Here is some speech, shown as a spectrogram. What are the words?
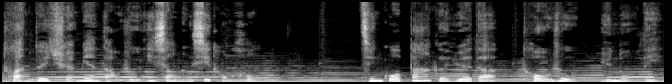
团队全面导入易效能系统后，经过八个月的投入与努力，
